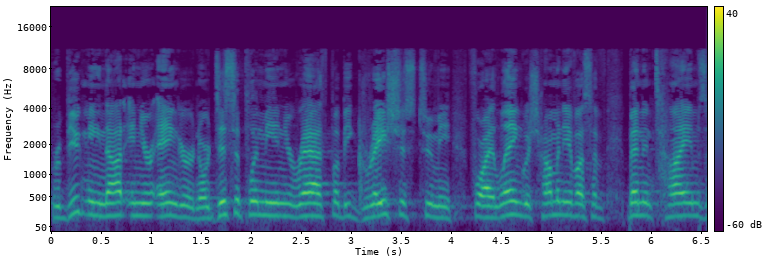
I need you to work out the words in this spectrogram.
rebuke me not in your anger, nor discipline me in your wrath, but be gracious to me, for I languish. How many of us have been in times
